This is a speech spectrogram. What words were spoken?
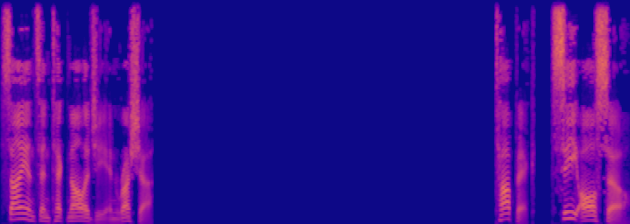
Science and technology in Russia. Topic. See also.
